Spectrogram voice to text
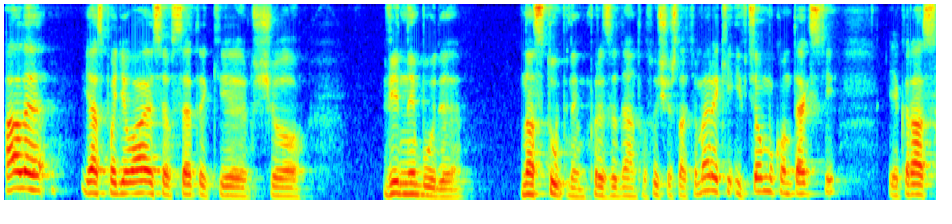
Але я сподіваюся, все-таки, що він не буде наступним президентом Сполучених Штатів Америки, і в цьому контексті якраз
